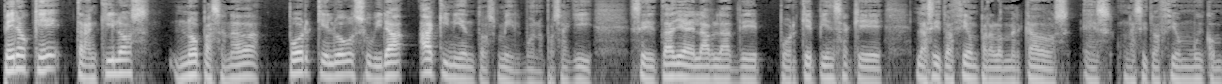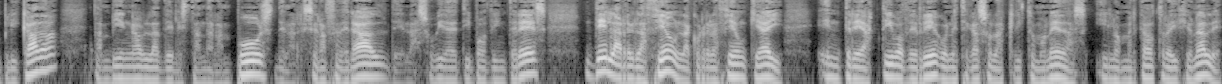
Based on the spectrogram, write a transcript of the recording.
pero que tranquilos, no pasa nada, porque luego subirá a 500.000. Bueno, pues aquí se detalla, él habla de por qué piensa que la situación para los mercados es una situación muy complicada. También habla del Standard Poor's, de la Reserva Federal, de la subida de tipos de interés, de la relación, la correlación que hay entre activos de riesgo, en este caso las criptomonedas y los mercados tradicionales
